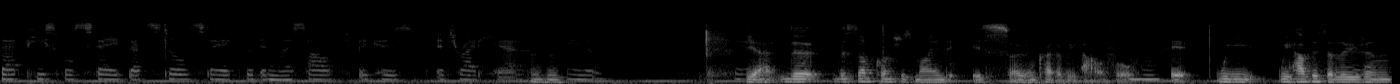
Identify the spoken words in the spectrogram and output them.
that peaceful state, that still state within myself because it's right here, hmm you know. Yeah, the the subconscious mind is so incredibly powerful. Mhm. It we we have this illusion.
